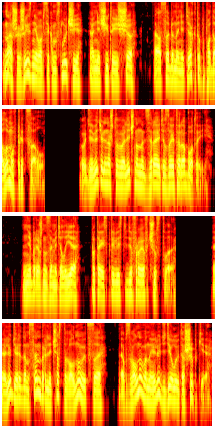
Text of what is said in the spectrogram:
Наши жизни, во всяком случае, а не чьи-то еще, особенно не тех, кто попадал ему в прицел. «Удивительно, что вы лично надзираете за этой работой», — небрежно заметил я, пытаясь привести Дефроя в чувство. Люди рядом с Эмберли часто волнуются, а взволнованные люди делают ошибки.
